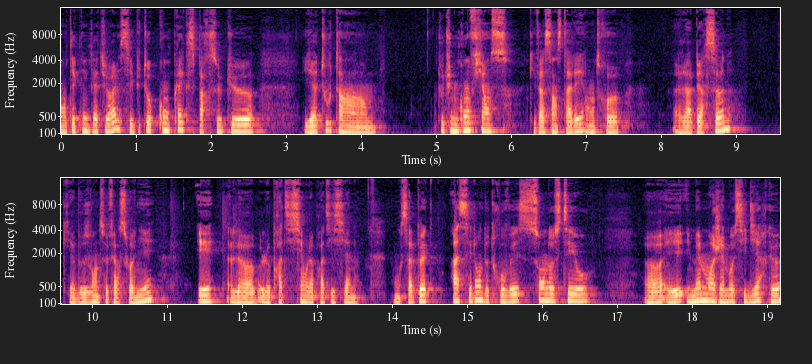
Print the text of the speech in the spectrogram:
en technique naturelle, c'est plutôt complexe parce que il y a un, toute une confiance qui va s'installer entre la personne qui a besoin de se faire soigner et le, praticien ou la praticienne. Donc ça peut être assez long de trouver son ostéo euh, et, même moi, j'aime aussi dire que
